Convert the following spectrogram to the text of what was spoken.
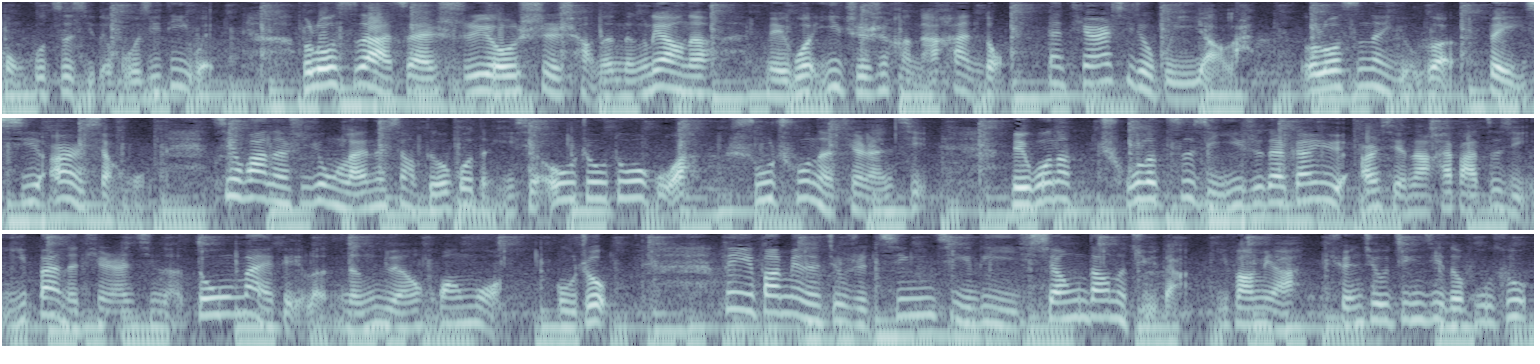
巩固自己的国际地位。俄罗斯啊，在石油市场的能量呢，美国一直是很难撼动，但天然气就不一样了。俄罗斯呢有个北溪二项目，计划呢是用来呢向德国等一些欧洲多国啊输出呢天然气。美国呢除了自己一直在干预，而且呢还把自己一半的天然气呢。都卖给了能源荒漠欧洲。另一方面呢，就是经济利益相当的巨大。一方面啊，全球经济的复苏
